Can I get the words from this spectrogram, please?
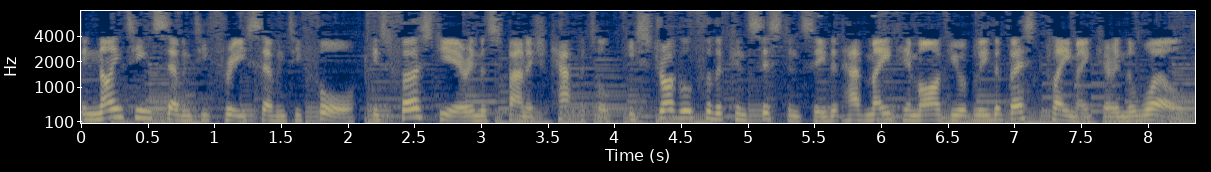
In 1973-74, his first year in the Spanish capital, he struggled for the consistency that had made him arguably the best playmaker in the world.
